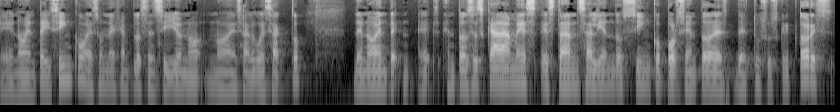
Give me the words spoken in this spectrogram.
95. Eh, es un ejemplo sencillo, no, no es algo exacto de 90, eh, entonces cada mes están saliendo 5% de, de tus suscriptores.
